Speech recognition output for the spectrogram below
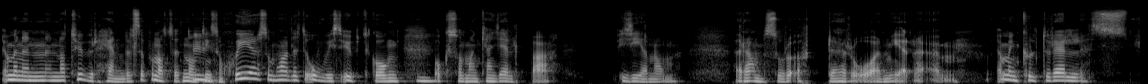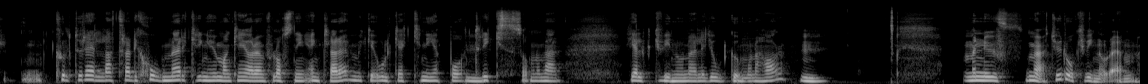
ja, men en naturhändelse på något sätt. Någonting mm. som sker som har lite oviss utgång mm. och som man kan hjälpa genom ramsor och örter och en mer ehm, ja, men kulturell, kulturella traditioner kring hur man kan göra en förlossning enklare. Mycket olika knep och tricks som de här hjälpkvinnorna eller jordgummorna har. Mm. Men nu möter ju då kvinnor en,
